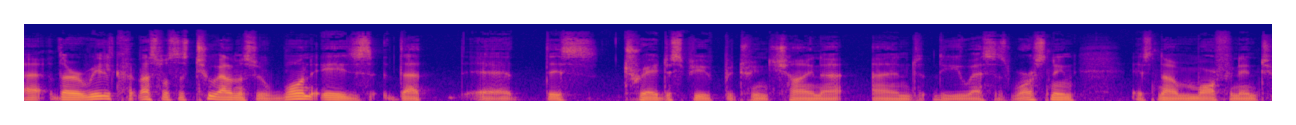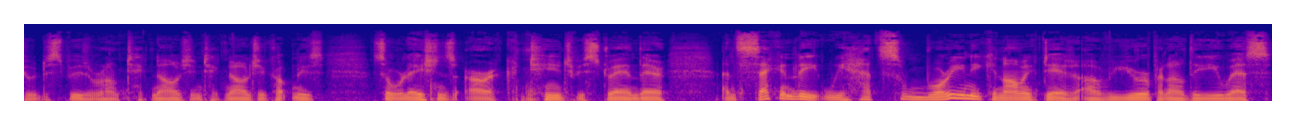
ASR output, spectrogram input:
uh, there are real, I suppose there's two elements to it. One is that uh, this trade dispute between China and the US is worsening. It's now morphing into a dispute around technology and technology companies. So relations are continuing to be strained there. And secondly, we had some worrying economic data out of Europe and out of the US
